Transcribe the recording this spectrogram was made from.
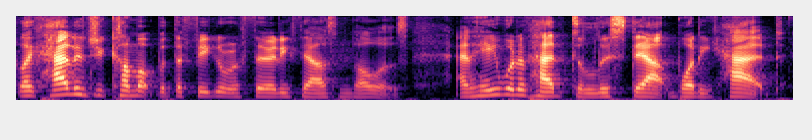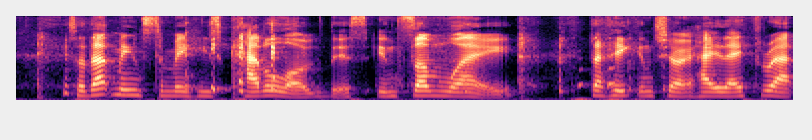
like, how did you come up with the figure of thirty thousand dollars? And he would have had to list out what he had. So that means to me he's catalogued this in some way that he can show. Hey, they threw out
